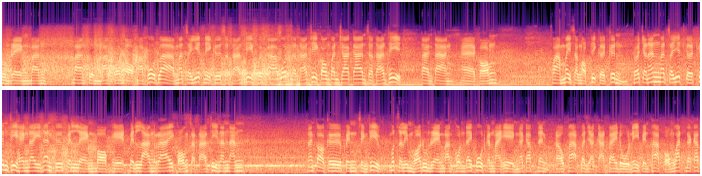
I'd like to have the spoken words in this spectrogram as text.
รุนแรงบางบางกลุ่มบางคนออกมาพูดว่ามัสยิดนี่คือสถานที่ฝึกอาวุธ สถานที่กองบัญชาการสถานที่ต่างๆของ ความไม่สงบที่เกิดขึ้น เพราะฉะนั้นมัสยิดเกิดขึ้นที่แห่งใดนั่นคือเป็นแหล่งบอกเหตุเป็นลางร้ายของสถานที่นั้น ๆ นั่นก็คือเป็นสิ่งที่มุสลิมหัวรุนแรงบางคนได้พูดกันมาเองนะครับ นั่นเอาภาพบรรยากาศไปดูนี่เป็นภาพของวัดนะครับ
